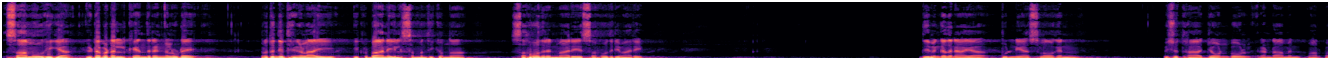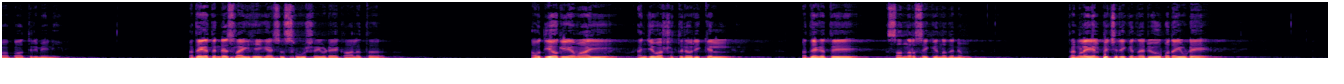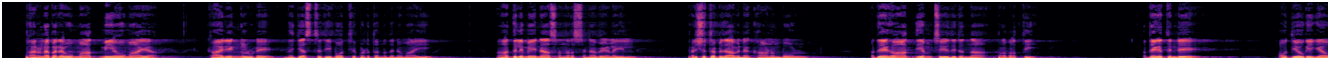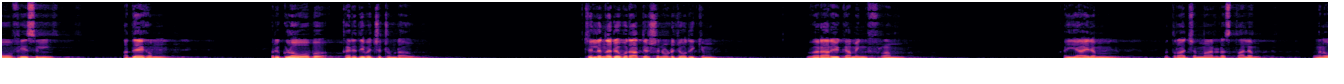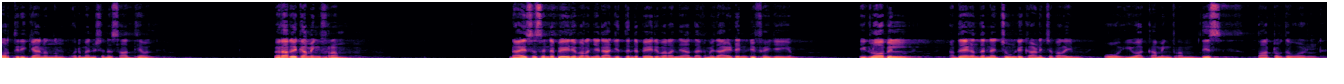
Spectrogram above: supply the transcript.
സാമൂഹിക ഇടപെടൽ കേന്ദ്രങ്ങളുടെ പ്രതിനിധികളായി ഈ കുർബാനയിൽ സംബന്ധിക്കുന്ന സഹോദരന്മാരെ സഹോദരിമാരെ ദിവംഗതനായ പുണ്യ ശ്ലോകൻ വിശുദ്ധ ജോൺ ബോൾ രണ്ടാമൻ മാർപ്പാപ്പ തിരുമേനി. അദ്ദേഹത്തിന്റെ ശ്ലൈഹിക ശുശ്രൂഷയുടെ കാലത്ത് ഔദ്യോഗികമായി അഞ്ചു വർഷത്തിലൊരിക്കൽ അദ്ദേഹത്തെ സന്ദർശിക്കുന്നതിനും തങ്ങളെ ഏൽപ്പിച്ചിരിക്കുന്ന രൂപതയുടെ ഭരണപരവും ആത്മീയവുമായ കാര്യങ്ങളുടെ നിജസ്ഥിതി ബോധ്യപ്പെടുത്തുന്നതിനുമായി ആദിലിമീന സന്ദർശന വേളയിൽ പരിശുദ്ധ പിതാവിനെ കാണുമ്പോൾ അദ്ദേഹം ആദ്യം ചെയ്തിരുന്ന പ്രവൃത്തി അദ്ദേഹത്തിന്റെ ഔദ്യോഗിക ഓഫീസിൽ അദ്ദേഹം ഒരു ഗ്ലോബ് കരുതി വച്ചിട്ടുണ്ടാകും. ചെല്ലുന്ന രൂപതാധ്യക്ഷനോട് ചോദിക്കും where are you coming from അയ്യായിരം മെത്രാച്ചന്മാരുടെ സ്ഥലം അങ്ങനെ ഓർത്തിരിക്കാനൊന്നും ഒരു മനുഷ്യന് സാധ്യമല്ല. Where are you coming from ഡയസിന്റെ പേര് പറഞ്ഞ് രാജ്യത്തിന്റെ പേര് പറഞ്ഞ് അദ്ദേഹം ഇത് ഐഡന്റിഫൈ ചെയ്യും. ഈ ഗ്ലോബിൽ അദ്ദേഹം തന്നെ ചൂണ്ടിക്കാണിച്ച് പറയും ഓ you are coming from this part of the world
